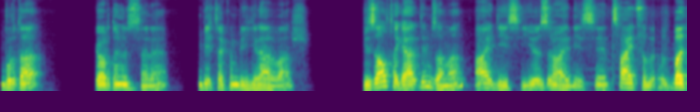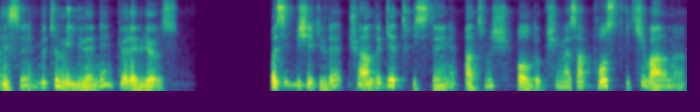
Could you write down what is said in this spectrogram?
Burada gördüğünüz üzere bir takım bilgiler var. Result'a geldiğim zaman ID'si, user ID'si, title'ı, body'si bütün bilgilerini görebiliyoruz. Basit bir şekilde şu anda get isteğini atmış olduk. Şimdi mesela post 2 var mı?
